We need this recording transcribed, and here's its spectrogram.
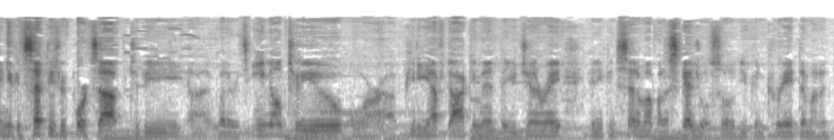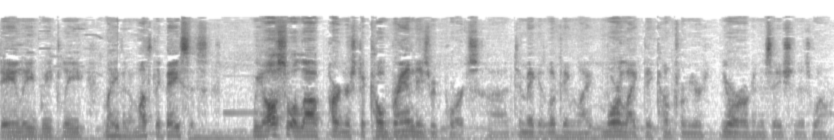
And you can set these reports up to be, uh, whether it's emailed to you or a PDF document that you generate, and you can set them up on a schedule so you can create them on a daily, weekly, even a monthly basis. We also allow partners to co-brand these reports uh, to make it looking like more like they come from your, your organization as well.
